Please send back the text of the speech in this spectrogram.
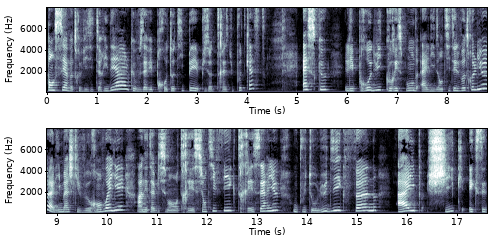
Pensez à votre visiteur idéal que vous avez prototypé, épisode 13 du podcast. Est-ce que les produits correspondent à l'identité de votre lieu, à l'image qu'il veut renvoyer, un établissement très scientifique, très sérieux, ou plutôt ludique, fun, hype, chic, etc.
